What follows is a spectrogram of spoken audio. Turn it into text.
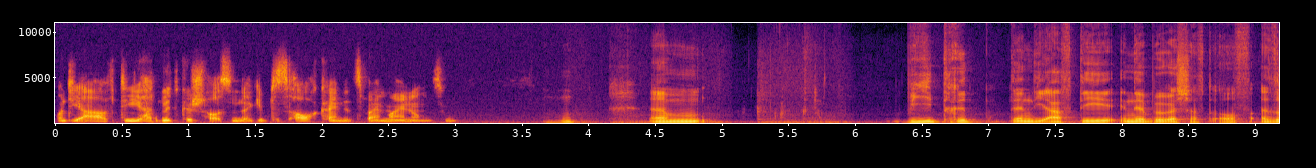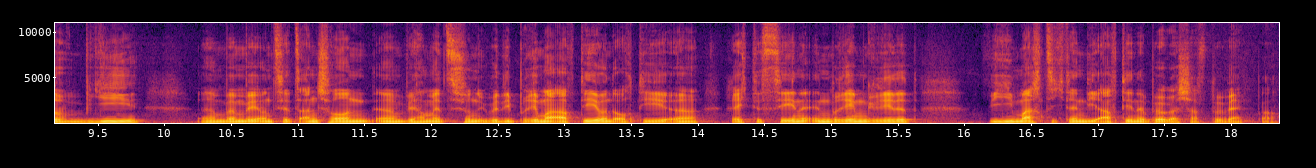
und die AfD hat mitgeschossen. Da gibt es auch keine zwei Meinungen zu. Mhm. Ähm, wie tritt denn die AfD in der Bürgerschaft auf? Also wie, wenn wir uns jetzt anschauen, äh, wir haben jetzt schon über die Bremer AfD und auch die äh, rechte Szene in Bremen geredet, wie macht sich denn die AfD in der Bürgerschaft bemerkbar?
